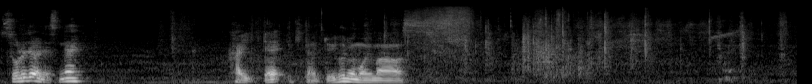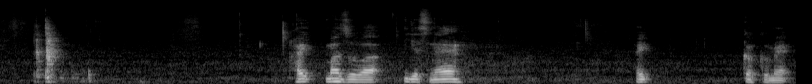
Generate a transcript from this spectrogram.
それではですね、書いていきたいというふうに思います。はい、まずはいいですね。はい1、画目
